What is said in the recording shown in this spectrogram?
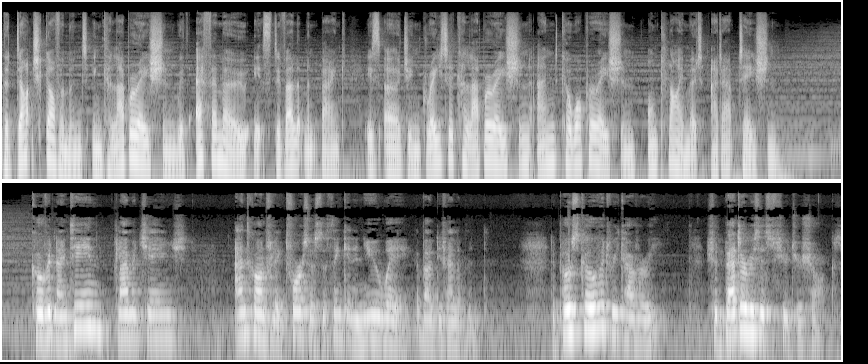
the Dutch government, in collaboration with FMO, its development bank, is urging greater collaboration and cooperation on climate adaptation. COVID 19, climate change, and conflict force us to think in a new way about development. The post COVID recovery should better resist future shocks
